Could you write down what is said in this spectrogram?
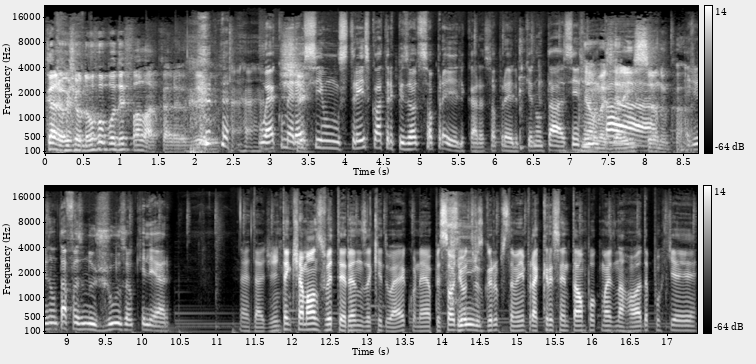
Cara, hoje eu não vou poder falar, cara. o Eco merece uns 3, 4 episódios só pra ele, cara. Só pra ele. Porque não tá assim. A gente não, não mas tá... era insano, cara. A gente não tá fazendo jus ao que ele era. Verdade. A gente tem que chamar uns veteranos aqui do Eco, né? O pessoal Sim. de outros grupos também para acrescentar um pouco mais na roda, porque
